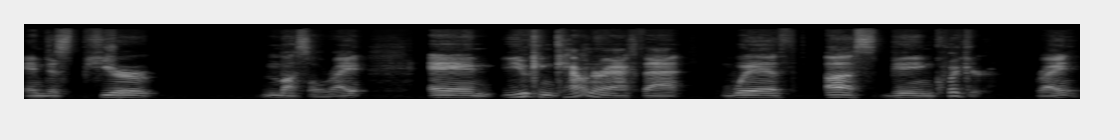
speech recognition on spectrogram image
and just pure sure. muscle, right? And you can counteract that with us being quicker, right?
